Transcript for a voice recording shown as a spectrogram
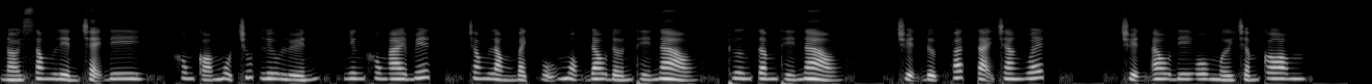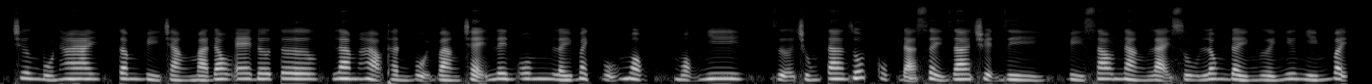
Nói xong liền chạy đi, không có một chút lưu luyến, nhưng không ai biết, trong lòng Bạch Vũ Mộng đau đớn thế nào, thương tâm thế nào. Chuyện được phát tại trang web Chuyện audio mới com. Chương 42 Tâm vì chẳng mà đau Editor Lam Hạo Thần vội vàng chạy lên ôm lấy Bạch Vũ Mộng. Mộng Nhi Giữa chúng ta rốt cục đã xảy ra chuyện gì? Vì sao nàng lại xù lông đầy người như nhím vậy?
